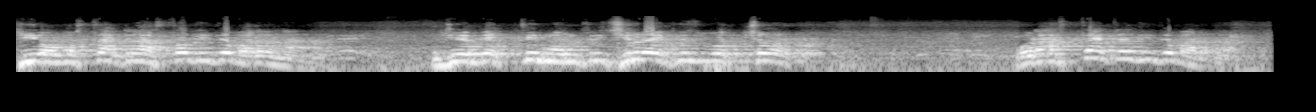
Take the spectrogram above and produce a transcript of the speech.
কি অবস্থা, একটা রাস্তা দিতে পারে না। যে ব্যক্তি মন্ত্রী ছিল একুশ বছর, ও রাস্তা একটা দিতে পারে না।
